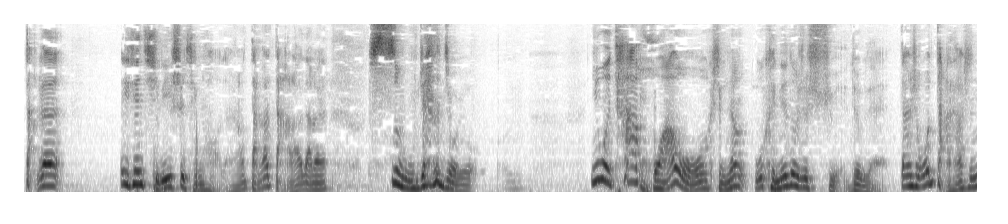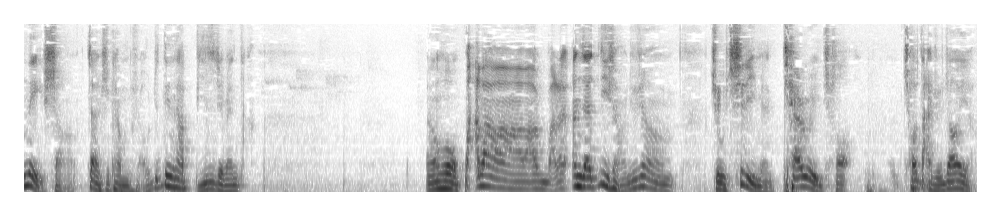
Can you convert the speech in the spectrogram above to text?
大概那天体力是挺好的，然后大概打了大概四五战左右。因为他划我，我身上我肯定都是血，对不对？但是我打他是内伤，暂时看不出来，我就盯着他鼻子这边打，然后叭叭叭叭叭把他按在地上，就像九七里面 Terry 抄抄大绝招一样，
